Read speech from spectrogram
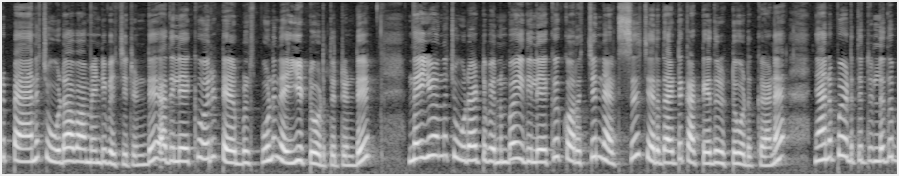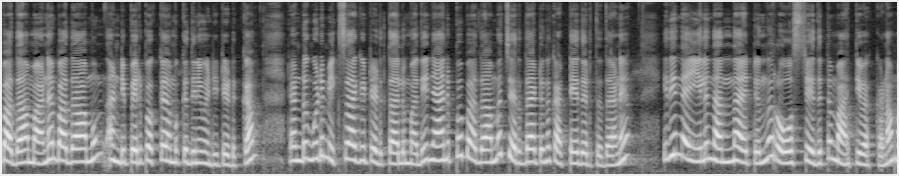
ഒരു പാന് ചൂടാവാൻ വേണ്ടി വെച്ചിട്ടുണ്ട്. അതിലേക്ക് ഒരു ടേബിൾ സ്പൂൺ നെയ്യ് ഇട്ട് കൊടുത്തിട്ടുണ്ട്. നെയ്യ് ഒന്ന് ചൂടായിട്ട് വരുമ്പോൾ ഇതിലേക്ക് കുറച്ച് നട്ട്സ് ചെറുതായിട്ട് കട്ട് ചെയ്ത് ഇട്ട് കൊടുക്കുകയാണ് ഞാനിപ്പോൾ എടുത്തിട്ടുള്ളത് ബദാമാണ്. ബദാമും അണ്ടിപ്പരിപ്പൊക്കെ നമുക്ക് ഇതിന് വേണ്ടിയിട്ട് എടുക്കാം. രണ്ടും കൂടി മിക്സ് ആക്കിയിട്ട് എടുത്താലും മതി. ഞാനിപ്പോൾ ബദാം ചെറുതായിട്ടൊന്ന് കട്ട് ചെയ്തെടുത്തതാണ്. ഇത് നെയ്യിൽ നന്നായിട്ടൊന്ന് റോസ്റ്റ് ചെയ്തിട്ട് മാറ്റി വെക്കണം.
